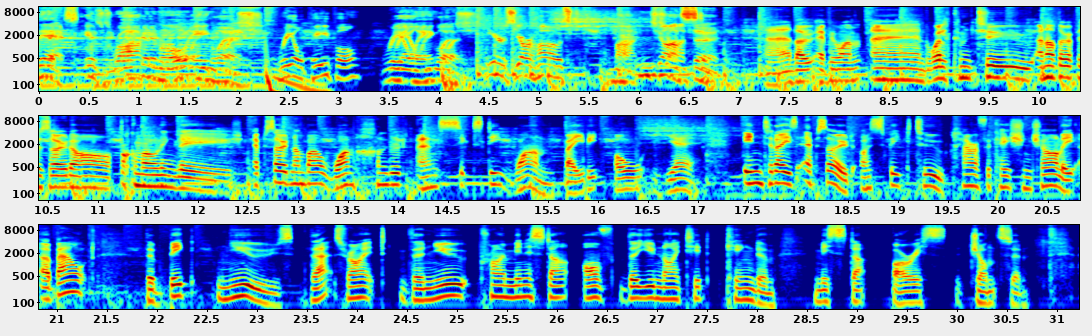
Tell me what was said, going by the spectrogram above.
This is Rock and Roll English. Real people, real English. Here's your host, Martin Johnston. Hello, everyone, and welcome to another episode of Rock and Roll English, episode number 161, baby. Oh, yeah. In today's episode, I speak to Clarification Charlie about the big news. That's right, the new Prime Minister of the United Kingdom, Mr. Boris Johnson.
